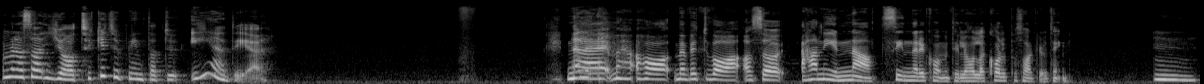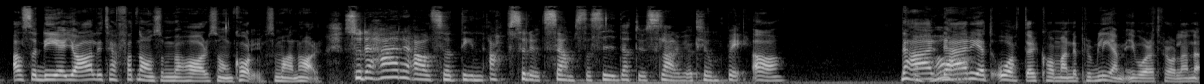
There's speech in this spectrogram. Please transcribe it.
Men alltså jag tycker typ inte att du är det. Nej, men, ha, men vet du vad? Alltså, han är ju nazi när det kommer till att hålla koll på saker och ting. Mm. Alltså det, jag har aldrig träffat någon som har sån koll som han har. Så det här är alltså din absolut sämsta sida, att du är slarvig och klumpig? Ja. Det här, det här är ett återkommande problem i vårt förhållande.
